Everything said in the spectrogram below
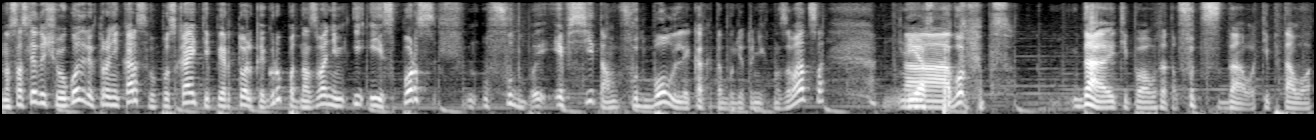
но со следующего года Electronic Arts выпускает теперь только игру под названием EA Sports фут... FC, там, футбол, или как это будет у них называться. И А, вот- да, типа вот это фц, да, вот типа того.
